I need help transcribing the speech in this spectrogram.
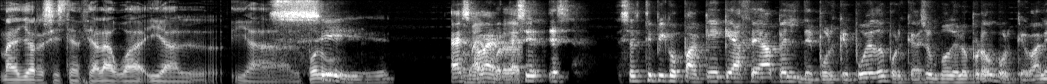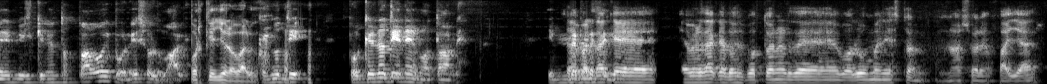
mayor, resistencia al agua y al, y al polvo. Sí. Es, a ver, es, es el típico paquete que hace Apple de porque puedo, porque es un modelo Pro, porque vale 1500 pavos y por eso lo vale. Porque yo lo valgo. Porque no, tiene botones. es, verdad que, es verdad que los botones de volumen y esto no suelen fallar.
